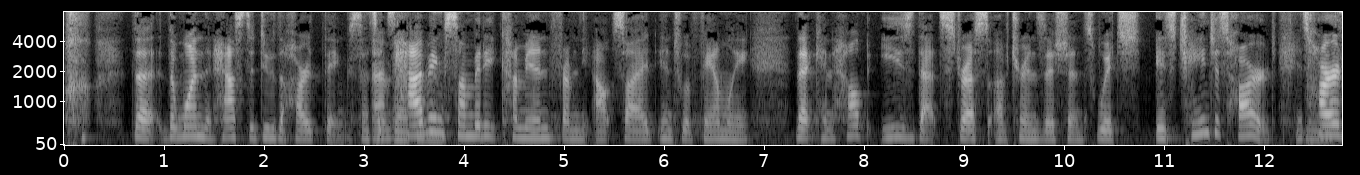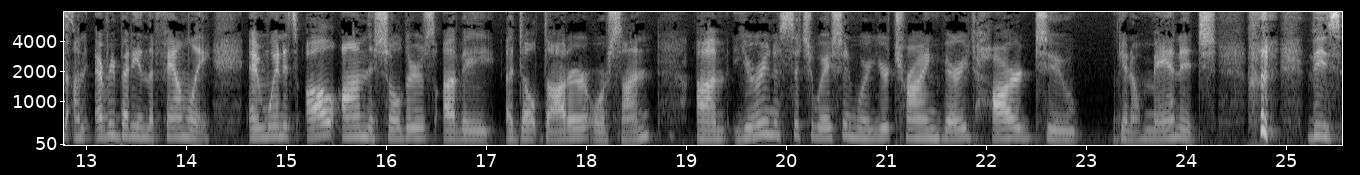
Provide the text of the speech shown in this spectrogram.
the the one that has to do the hard things. That's Um, exactly having right. somebody come in from the outside into a family that can help ease that stress of transitions, which is change is hard. it's hard on everybody in the family, and when it's all on the shoulders of a adult daughter or son, um, you're in a situation where you're trying very hard to you know manage these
